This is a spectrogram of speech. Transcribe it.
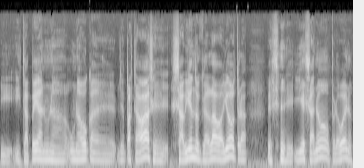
y, y tapean una, una boca de, de pasta base sabiendo que al lado hay otra y esa no, pero bueno.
